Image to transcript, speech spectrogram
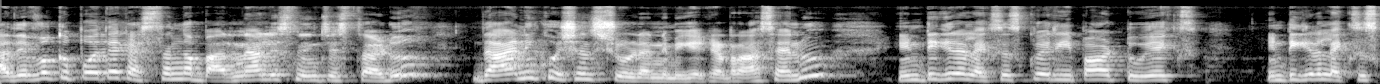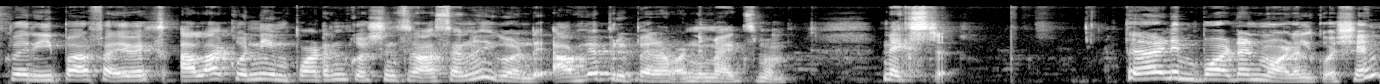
అది ఇవ్వకపోతే ఖచ్చితంగా బర్నాలిస్ నుంచి ఇస్తాడు. దాని క్వశ్చన్స్ చూడండి మీకు ఇక్కడ రాశాను. Integral X square e power two X integral X square e power five X అలా కొన్ని ఇంపార్టెంట్ క్వశ్చన్స్ రాశాను. ఇగోండి అవే ప్రిపేర్ అవ్వండి maximum next third important model question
